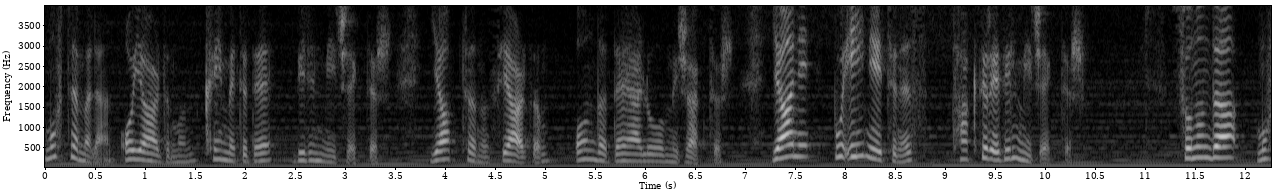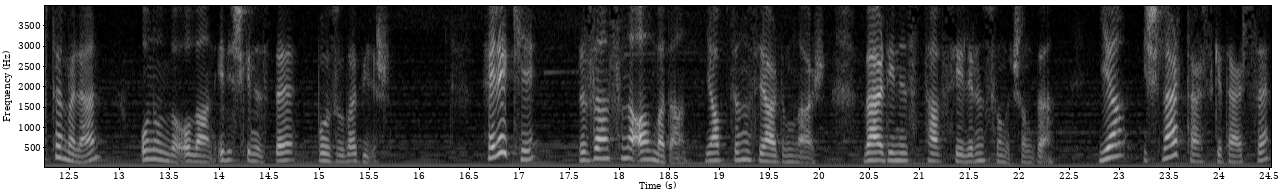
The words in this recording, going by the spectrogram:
muhtemelen o yardımın kıymeti de bilinmeyecektir. Yaptığınız yardım onda değerli olmayacaktır. Yani bu iyi niyetiniz takdir edilmeyecektir. Sonunda muhtemelen onunla olan ilişkiniz de bozulabilir. Hele ki rızasını almadan yaptığınız yardımlar, verdiğiniz tavsiyelerin sonucunda ya işler ters giderse?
